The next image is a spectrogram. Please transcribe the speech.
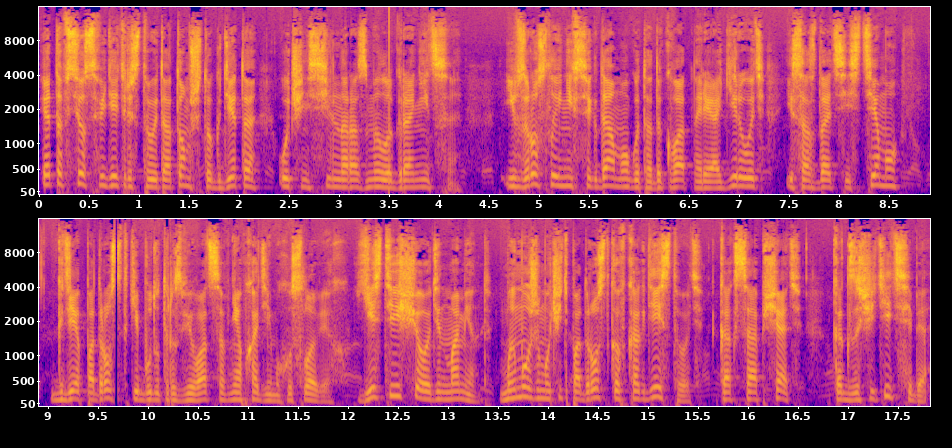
Это все свидетельствует о том, что где-то очень сильно размыло границы – и взрослые не всегда могут адекватно реагировать и создать систему, где подростки будут развиваться в необходимых условиях. Есть еще один момент. Мы можем учить подростков, как действовать, как сообщать, как защитить себя.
